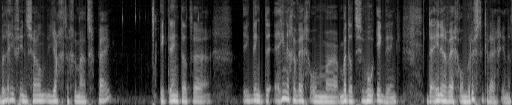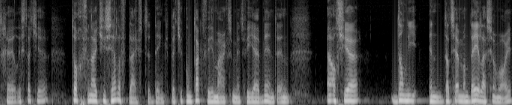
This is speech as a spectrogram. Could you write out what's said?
we leven in zo'n jachtige maatschappij. Ik denk dat, uh, ik denk de enige weg om, maar dat is hoe ik denk, de enige weg om rust te krijgen in het geheel is dat je toch vanuit jezelf blijft denken. Dat je contact weer maakt met wie jij bent. En als je dan die, en dat zijn Mandela zo mooi,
